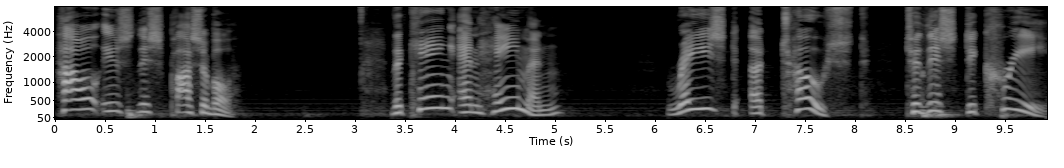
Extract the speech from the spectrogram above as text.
How is this possible? The king and Haman raised a toast to this decree,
